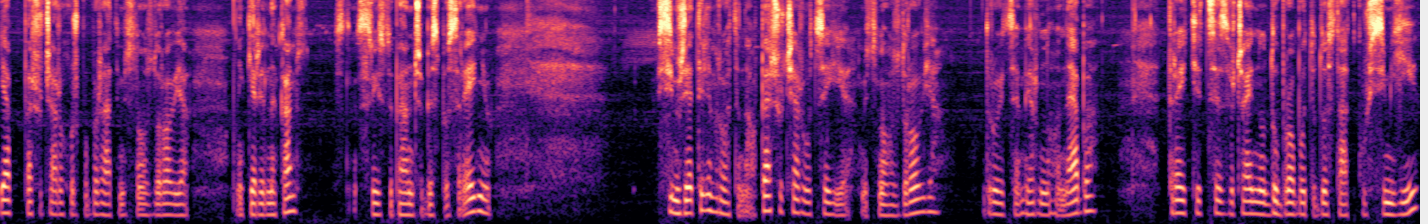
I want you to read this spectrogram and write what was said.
я в першу чергу хочу побажати міцного здоров'я керівникам Сергію Степановича безпосередньо, всім жителям Ротина. В першу чергу це є міцного здоров'я, друге це мирного неба, третє це, звичайно, добробуту достатку в сім'ї.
